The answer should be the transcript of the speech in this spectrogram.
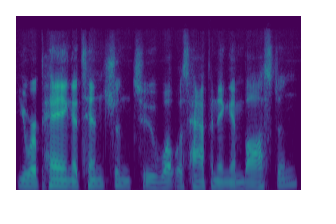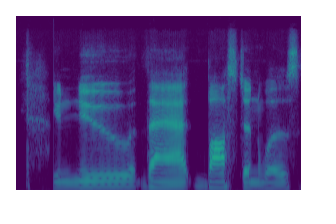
you were paying attention to what was happening in Boston. You knew that Boston was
